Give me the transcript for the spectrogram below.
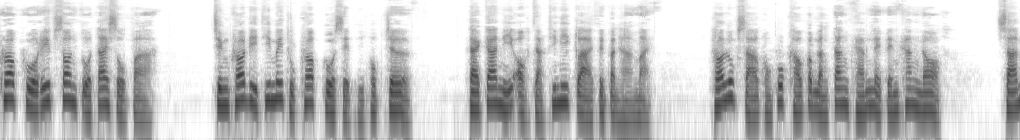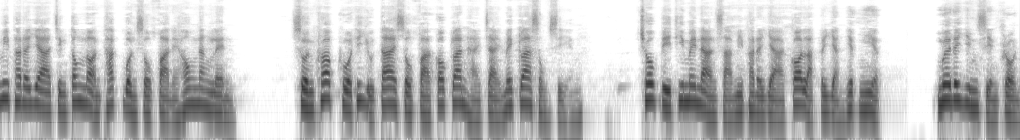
ครอบครัวรีบซ่อนตัวใต้โซฟา จึงเพราะดีที่ไม่ถูกครอบครัวเศรษฐีพบเจอ แต่การหนีออกจากที่นี่กลายเป็นปัญหาใหม่ เพราะลูกสาวของพวกเขากำลังตั้งแคมป์ในเต็นท์ข้างนอก สามีภรรยาจึงต้องนอนพักบนโซฟาในห้องนั่งเล่น ส่วนครอบครัวที่อยู่ใต้โซฟาก็กลั้นหายใจไม่กล้าส่งเสียง โชคดีที่ไม่นานสามีภรรยาก็หลับไปอย่างเงียบๆ เมื่อได้ยินเสียงกรน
